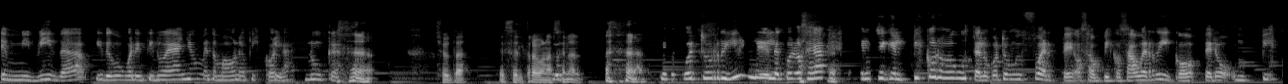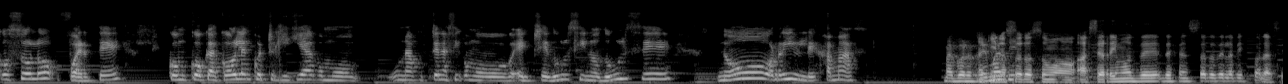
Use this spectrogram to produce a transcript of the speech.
en mi vida, y tengo 49 años, me he tomado una piscola. Nunca. Chuta, es el trago nacional. Lo encuentro horrible. Lo encuentro- o sea, entre que el pisco no me gusta, lo encuentro muy fuerte. O sea, un pisco sour rico, pero un pisco solo fuerte, con Coca-Cola, encuentro que queda como una cuestión así como entre dulce y no dulce. No, horrible, jamás. Me acordé, Aquí Mati, nosotros somos acérrimos de, defensores de la piscola, sí.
